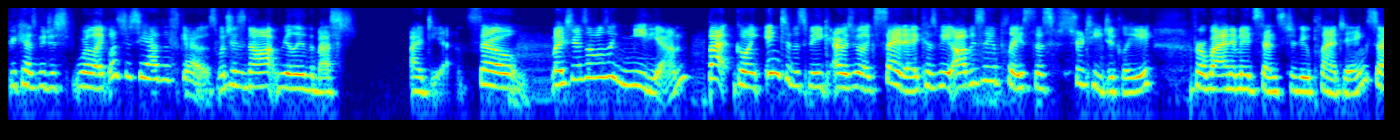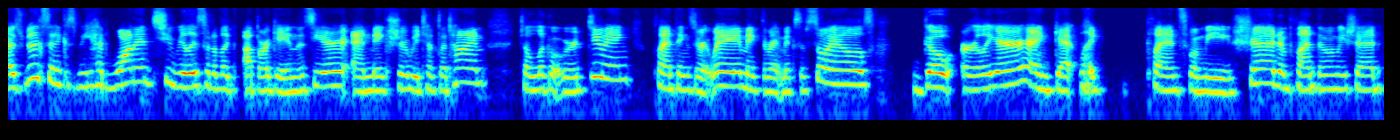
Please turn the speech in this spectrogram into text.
because we just were like, let's just see how this goes, which is not really the best idea. So my experience level was like medium, but going into this week, I was really excited because we obviously placed this strategically for when it made sense to do planting. So I was really excited because we had wanted to really sort of like up our game this year and make sure we took the time to look at what we were doing, plant things the right way, make the right mix of soils, go earlier and get like plants when we should and plant them when we should.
